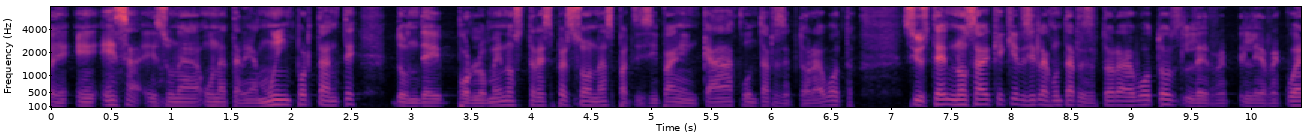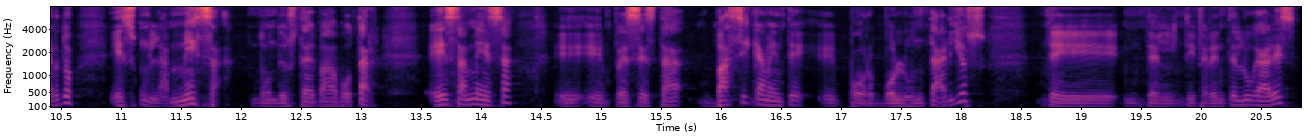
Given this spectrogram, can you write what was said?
Eh, eh, esa es una, tarea muy importante donde por lo menos tres personas participan en cada junta receptora de votos. Si usted no sabe qué quiere decir la junta receptora de votos, le, le recuerdo, es la mesa donde usted va a votar. Esa mesa eh, pues está básicamente por voluntarios de, diferentes lugares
